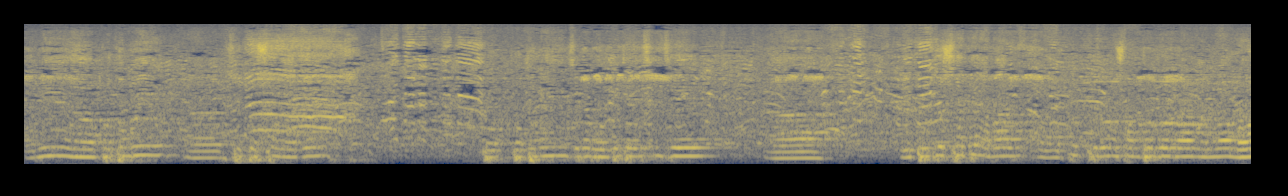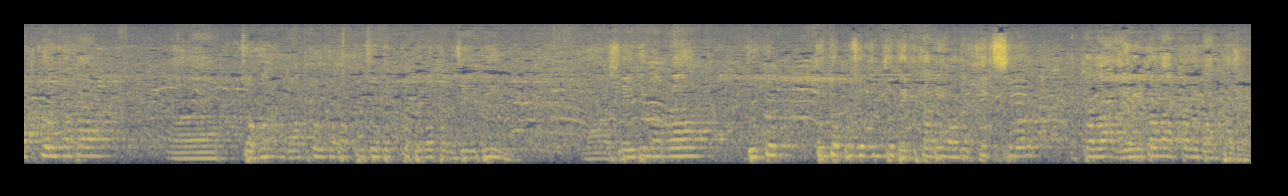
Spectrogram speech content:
আমি আহ, প্রথমেই সে প্রশ্ন প্র- প্রথমেই যেটা বলতে চাইছি যে এই পুজোর সাথে আমার খুব পুরনো সম্পর্ক, কারণ আমরা নর্থ কলকাতা যখন নর্থ কলকাতা পুজো দেখতে বেরোতাম যেই দিন সেই দিন আমরা দুটো দুটো পুজো কিন্তু দেখতামই আমাদের ফিক্স ছিল একটা হলো আইরিটলা একটা হলো বাগবাজার।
